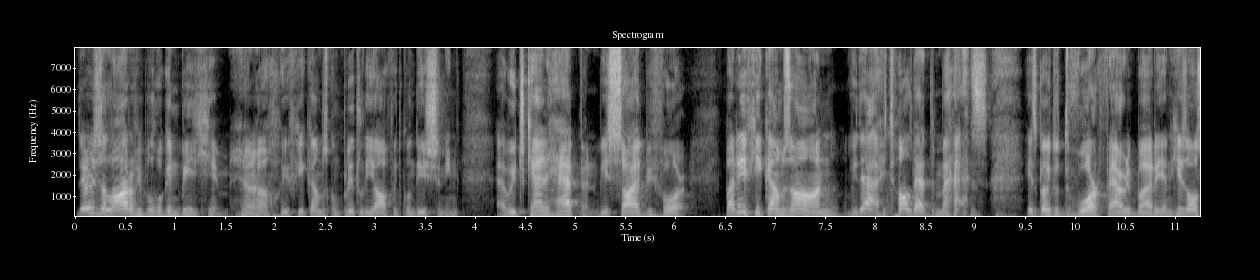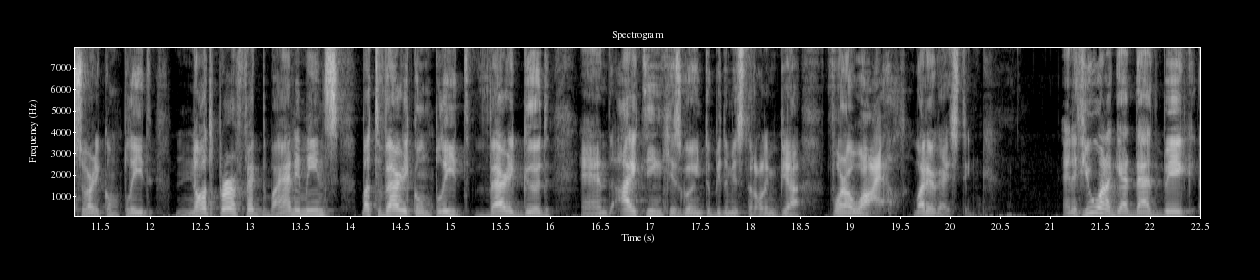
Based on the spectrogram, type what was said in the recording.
there's a lot of people who can beat him, you know, if he comes completely off with conditioning, uh, which can happen. We saw it before. But if he comes on with, that, with all that mass, he's going to dwarf everybody, and he's also very complete. Not perfect by any means, but very complete, very good, and I think he's going to be the Mr. Olympia for a while. What do you guys think? And if you want to get that big,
